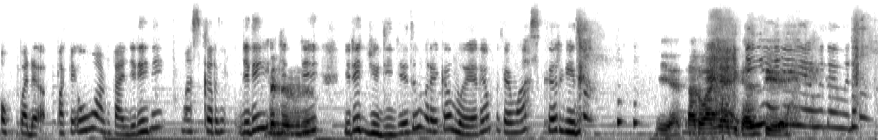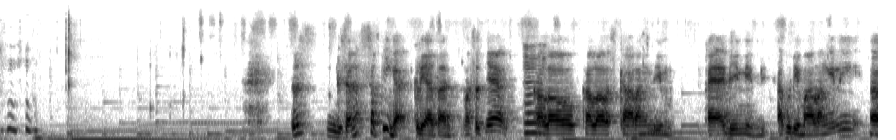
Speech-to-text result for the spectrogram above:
oh pada pakai uang kan jadi ini masker jadi Bener, jadi jadi judinya itu mereka bayarnya pakai masker gitu Iya, taruhannya diganti iya ya. iya iya benar-benar Terus di sana sepi nggak kelihatan? Maksudnya Hmm. kalau kalau sekarang di kayak di ini, di- aku di Malang ini eh,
